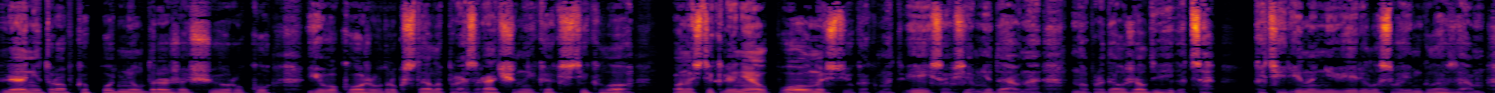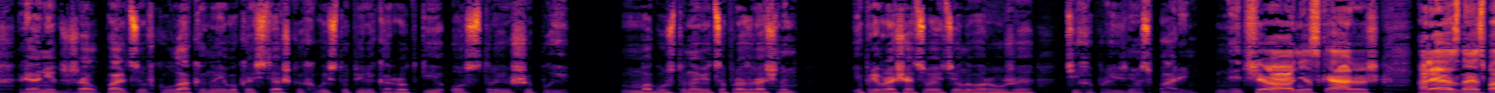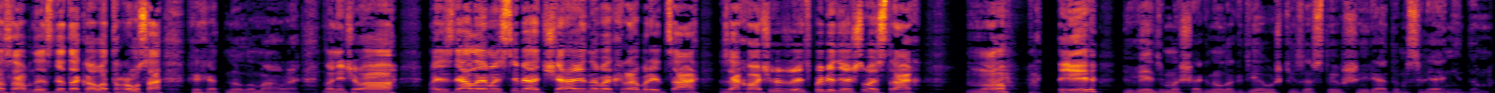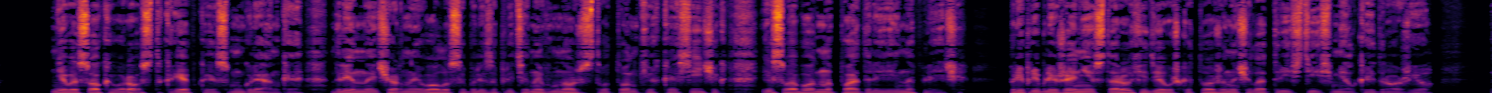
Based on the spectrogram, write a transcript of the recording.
Леонид робко поднял дрожащую руку. Его кожа вдруг стала прозрачной, как стекло. Он остекленел полностью, как Матвей совсем недавно, но продолжал двигаться. Катерина не верила своим глазам. Леонид сжал пальцы в кулак, и на его костяшках выступили короткие острые шипы. «Могу становиться прозрачным», и превращать свое тело в оружие», — тихо произнес парень. «Ничего не скажешь. Полезная способность для такого труса!» — хохотнула Маура. «Но ничего, мы сделаем из тебя отчаянного храбреца. Захочешь жить, победишь свой страх. Ну, а ты...» — ведьма шагнула к девушке, застывшей рядом с Леонидом. Невысокого роста, крепкая смуглянка. Длинные черные волосы были заплетены в множество тонких косичек и свободно падали ей на плечи. При приближении старухи девушка тоже начала трястись мелкой дрожью.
